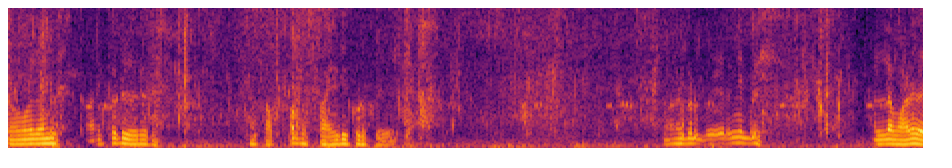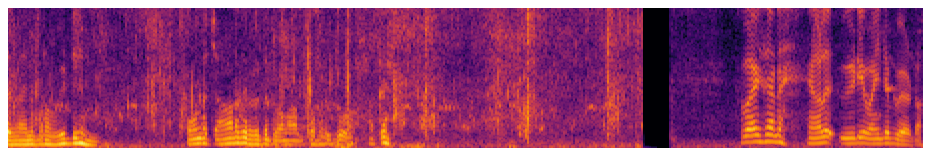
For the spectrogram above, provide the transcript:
നമ്മളിതുകൊണ്ട് കറിക്കോട്ട് കയറിയിട്ട് നമുക്ക് അപ്പുറത്തെ സൈഡിൽ കൂടെ കയറി. അവിടെ എറിഞ്ഞിട്ട് നല്ല മഴ വരുന്നു. അതിനപ്പുറം വീട്ടിലും ഫോണിന്റെ ചാർജർ എടുത്തിട്ട് വേണം അടുത്ത സ്ഥലത്ത് പോകാം ഓക്കെ. അപ്പോൾ വയസ്സാണ്ട് ഞങ്ങൾ വീഡിയോ വൈൻഡപ്പ് കേട്ടോ.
